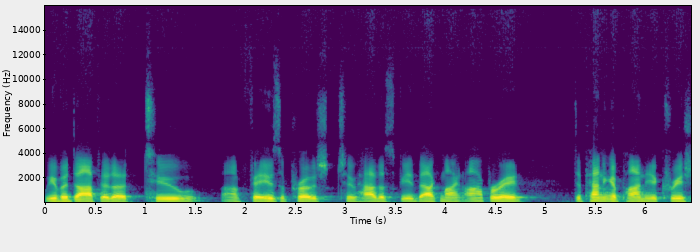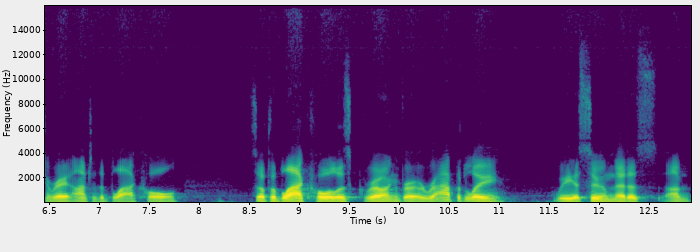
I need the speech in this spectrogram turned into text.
we've adopted a two uh, phase approach to how this feedback might operate depending upon the accretion rate onto the black hole. So if a black hole is growing very rapidly, we assume that it's um,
